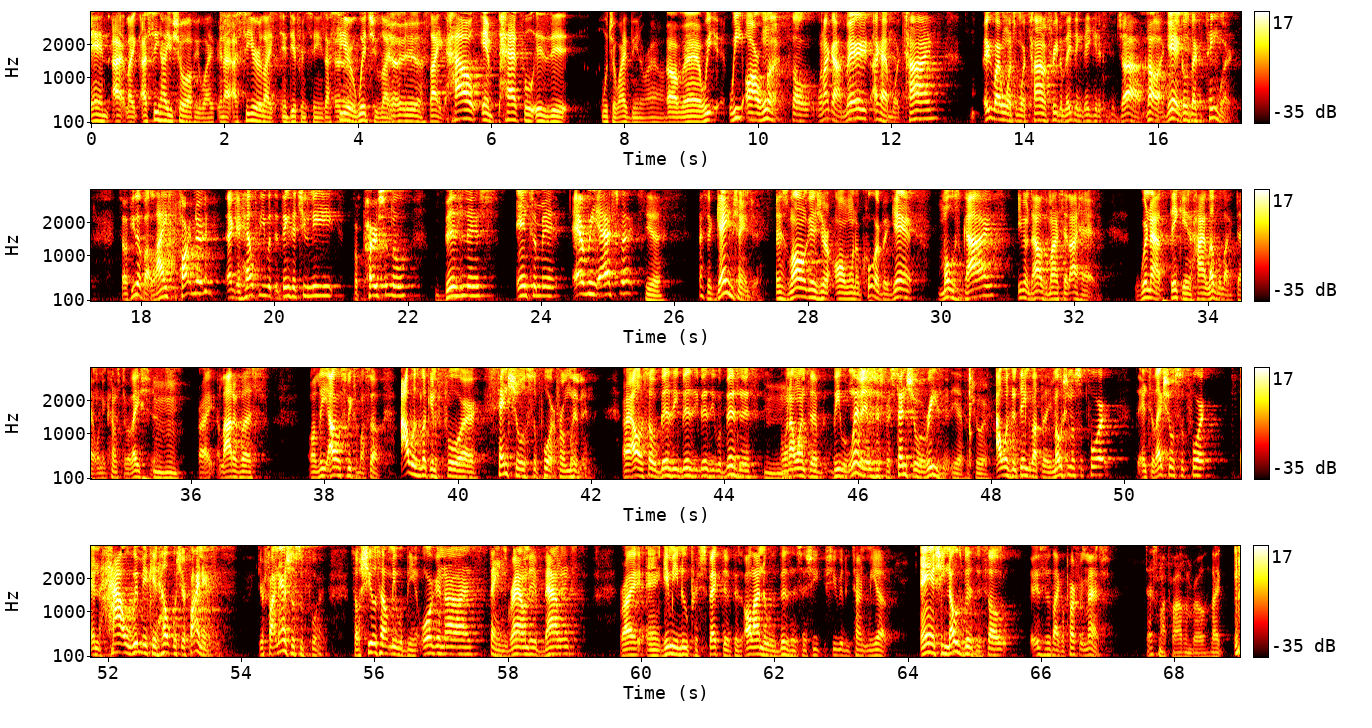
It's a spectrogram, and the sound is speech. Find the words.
And I like I see how you show off your wife, and I, I see her like in different scenes. I see her with you, like, Yeah, yeah. like how impactful is it with your wife being around? Oh man, we we are one. So when I got married, I got more time. Everybody wants more time and freedom. They think they get it from the job. No, again, it goes back to teamwork. So if you have a life partner that can help you with the things that you need for personal, business, intimate, every aspect, yeah, that's a game changer. As long as you're on one accord. But again, most guys, even that was the mindset I had, we're not thinking high level like that when it comes to relationships. Mm-hmm. Right? A lot of us, or at least I don't speak for myself, I was looking for sensual support from women. Right, I was so busy, busy, busy with business. and When I wanted to be with women, it was just for sensual reasons. yeah, for sure. I wasn't thinking about the emotional support, the intellectual support, and how women can help with your finances, your financial support. So she was helping me with being organized, staying grounded, balanced, right, and give me new perspective because all I knew was business, and she she really turned me up, and she knows business, so this is like a perfect match. That's my problem, bro. Like,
